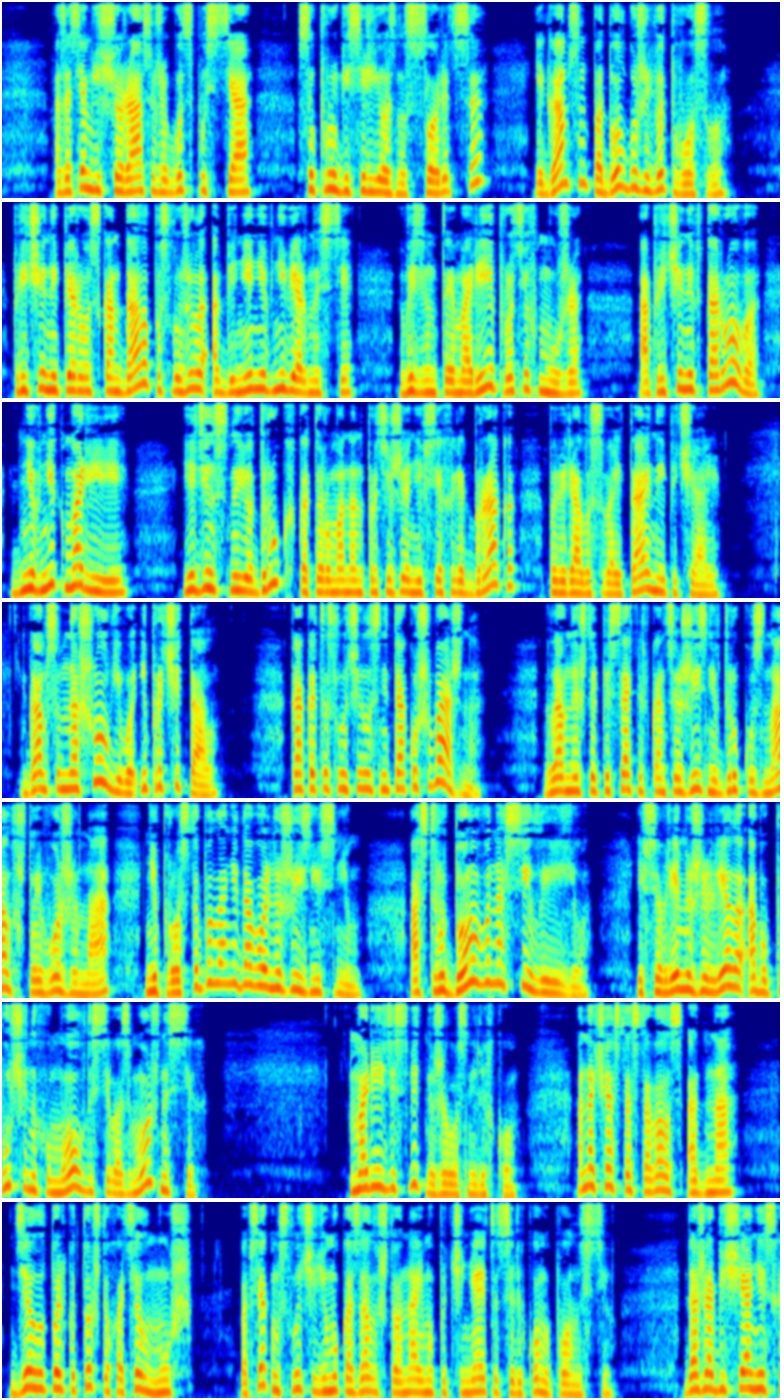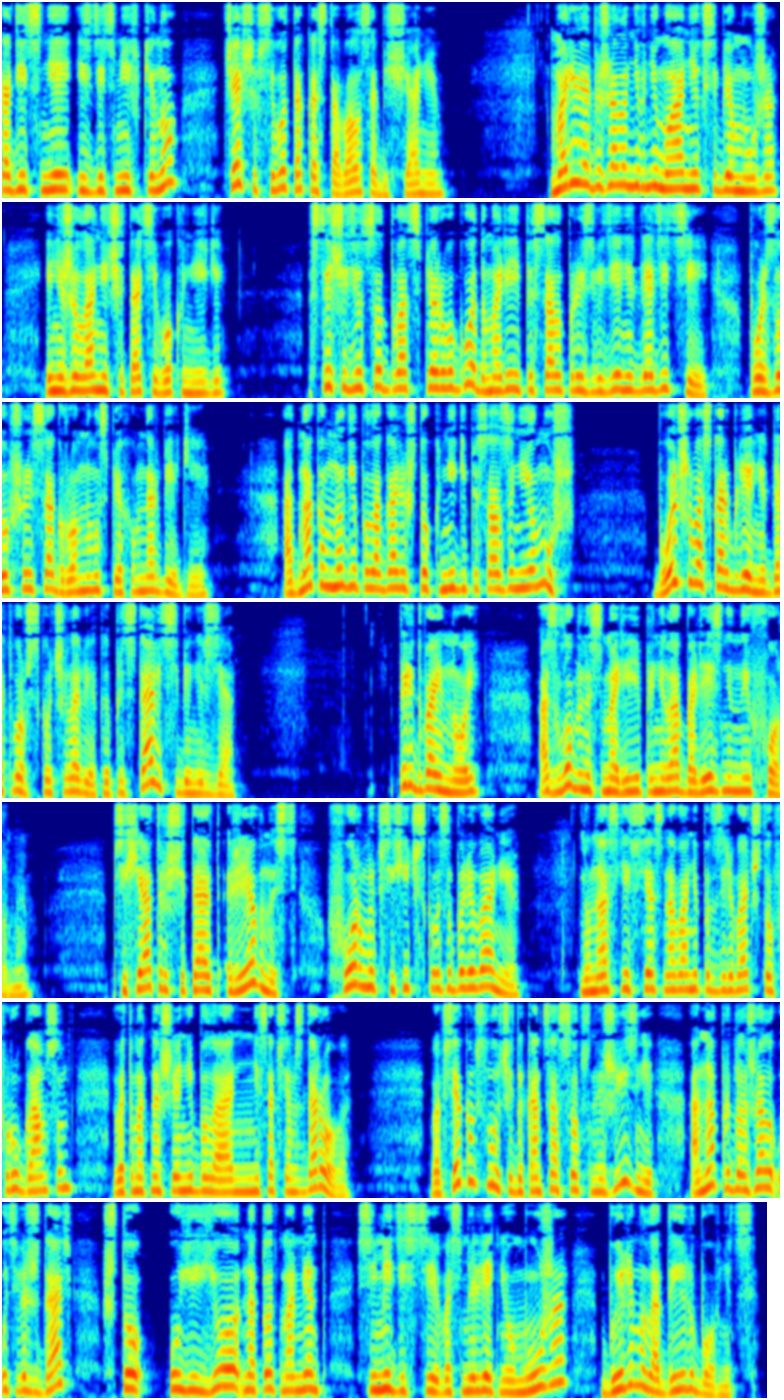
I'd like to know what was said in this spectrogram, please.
а затем еще раз, уже год спустя, супруги серьезно ссорятся, и Гамсун подолгу живет в Осло. Причиной первого скандала послужило обвинение в неверности, выдвинутое Марией против мужа, а причиной второго — дневник Марии, единственный ее друг, которому она на протяжении всех лет брака поверяла свои тайны и печали. Гамсун нашел его и прочитал. Как это случилось, не так уж важно. Главное, что писатель в конце жизни вдруг узнал, что его жена не просто была недовольна жизнью с ним, а с трудом выносила ее — и все время жалела об упущенных у молодости возможностях. Марии действительно жилось нелегко. Она часто оставалась одна, делала только то, что хотел муж. Во всяком случае, ему казалось, что она ему подчиняется целиком и полностью. Даже обещание сходить с ней и с детьми в кино чаще всего так и оставалось обещанием. Марию обижала невнимание к себе мужа и нежелание читать его книги. С 1921 года Мария писала произведения для детей, пользовавшиеся огромным успехом в Норвегии. Однако многие полагали, что книги писал за нее муж. Большего оскорбления для творческого человека и представить себе нельзя. Перед войной озлобленность Марии приняла болезненные формы. Психиатры считают ревность формой психического заболевания. У нас есть все основания подозревать, что Фру Гамсун — в этом отношении была не совсем здорова. Во всяком случае, до конца собственной жизни она продолжала утверждать, что у ее на тот момент 78-летнего мужа были молодые любовницы.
